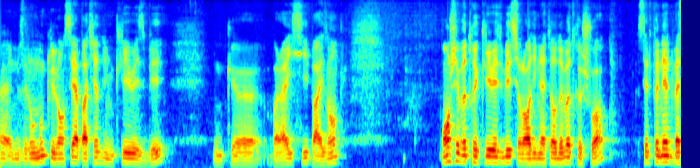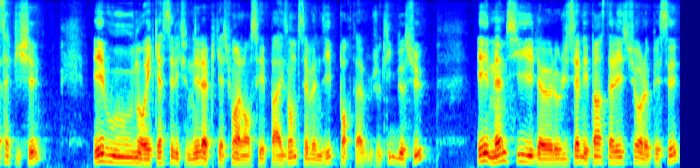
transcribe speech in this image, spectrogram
Euh, nous allons donc le lancer à partir d'une clé USB. Donc euh, voilà, ici par exemple, branchez votre clé USB sur l'ordinateur de votre choix. Cette fenêtre va s'afficher et vous n'aurez qu'à sélectionner l'application à lancer, par exemple 7zip portable. Je clique dessus et même si le logiciel n'est pas installé sur le PC,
